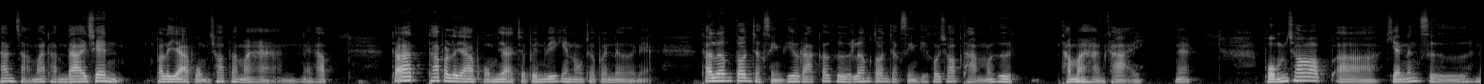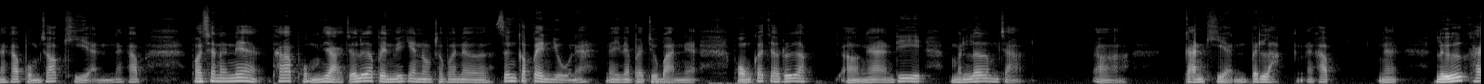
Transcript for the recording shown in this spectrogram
ท่านสามารถทำได้ เช่น ภรรยาผมชอบทำอาหารนะครับ ถ้าถ้าภรรยาผมอยากจะเป็น weekend entrepreneur เนี่ย ถ้าเริ่มต้นจากสิ่งที่รักก็คือเริ่มต้นจากสิ่งที่เขาชอบทำก็คือทำอาหารขายนะผมชอบอเขียนหนังสือนะครับ ผมชอบเขียนนะครับ เพราะฉะนั้นเนี่ยถ้าผมอยากจะเลือกเป็น weekend entrepreneur ซึ่งก็เป็นอยู่นะในในปัจจุบันเนี่ยผมก็จะเลือกงานที่มันเริ่มจากการเขียนเป็นหลักนะครับนะหรือใคร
